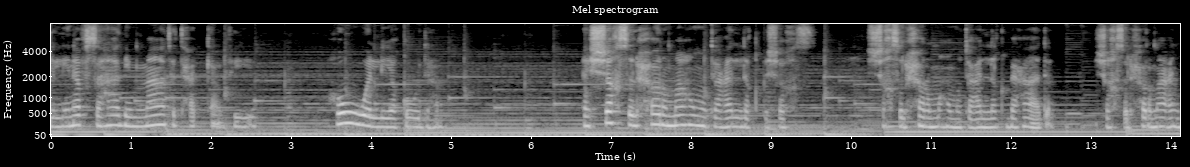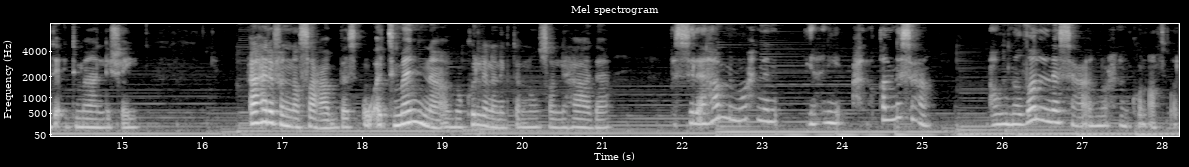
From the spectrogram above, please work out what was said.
اللي نفسه هذه ما تتحكم فيه هو اللي يقودها. الشخص الحر ما هو متعلق بشخص. الشخص الحر ما هو متعلق بعادة. الشخص الحر ما عنده إدمان لشيء. أعرف إنه صعب بس وأتمنى إنه كلنا نقدر نوصل لهذا. بس الأهم إنه إحنا يعني على الأقل نسعى أو نظل نسعى إنه إحنا نكون أفضل.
